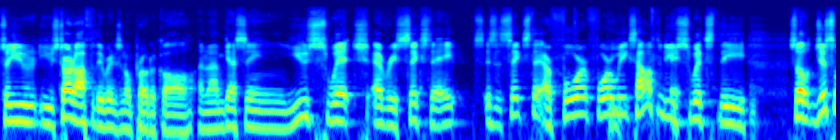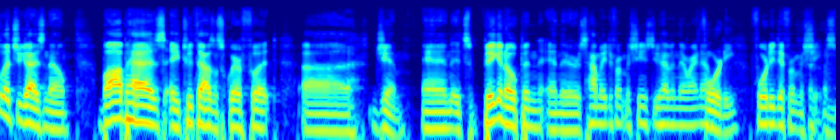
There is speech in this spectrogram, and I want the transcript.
so. You you start off with the original protocol, and I'm guessing you switch every six to eight. Is it six to or four four weeks? How often do you switch the? So just to let you guys know, Bob has a 2,000 square foot uh, gym, and it's big and open. And there's how many different machines do you have in there right now? Forty. 40 different machines.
